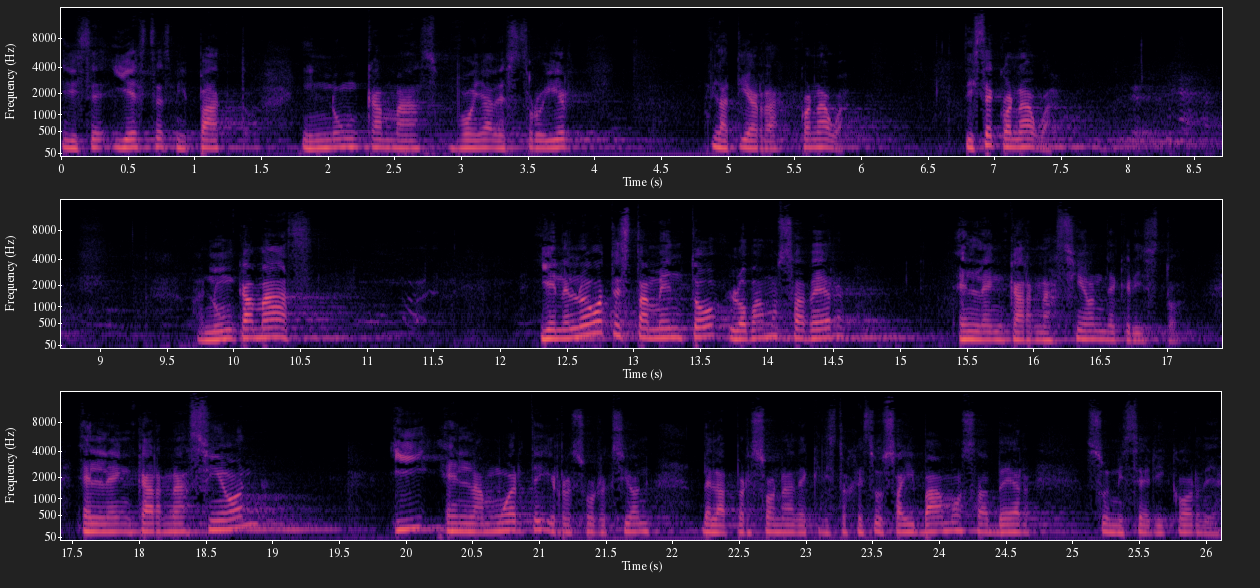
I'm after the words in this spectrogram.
Y dice: Y este es mi pacto, y nunca más voy a destruir la tierra con agua. Dice con agua. Nunca más. Y en el Nuevo Testamento lo vamos a ver en la encarnación de Cristo, en la encarnación y en la muerte y resurrección de la persona de Cristo Jesús. Ahí vamos a ver su misericordia.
